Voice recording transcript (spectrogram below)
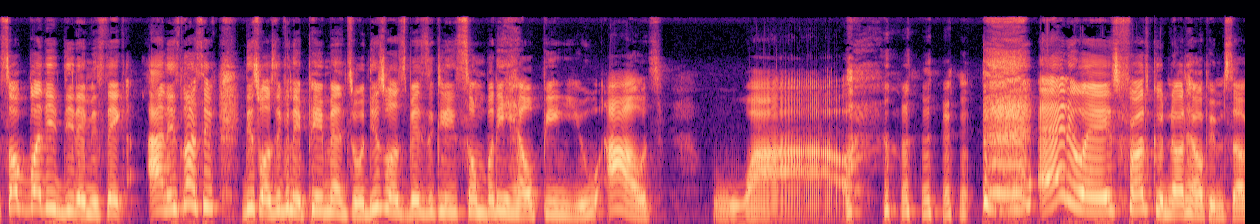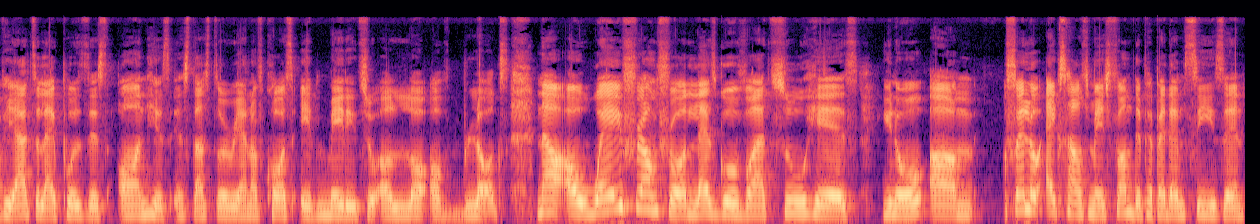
somebody did a mistake and it's not as if this was even a payment so this was basically somebody helping you out. Wow. Anyways frodd could not help himself. He had to like post this on his insta story and of course it made it to a lot of blogs now away from frodd let's go over to his you know um fellow ex-housemates from the Pepper Dem season.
